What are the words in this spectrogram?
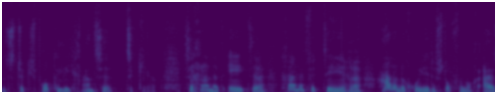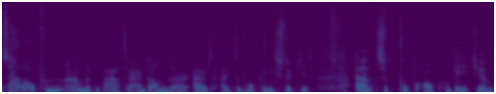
stukjes broccoli gaan ze tekeer. Ze gaan het eten, gaan het verteren, halen de goede stoffen nog uit. Halen ook voornamelijk water er dan eruit, uit de broccoli stukjes. Um, ze poepen ook een beetje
